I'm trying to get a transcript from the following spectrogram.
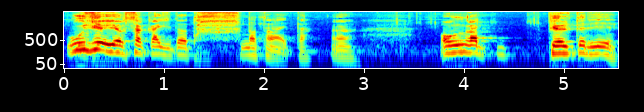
우주의 역사까지도 다 나타나 있다. 어, 온갖 별들이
